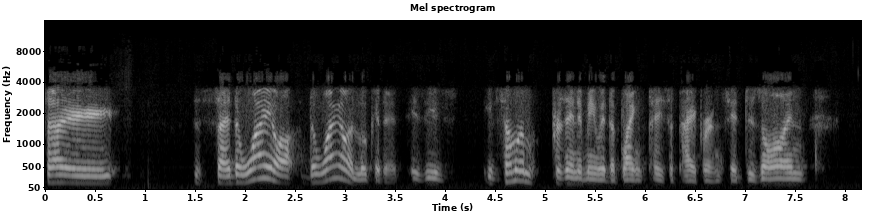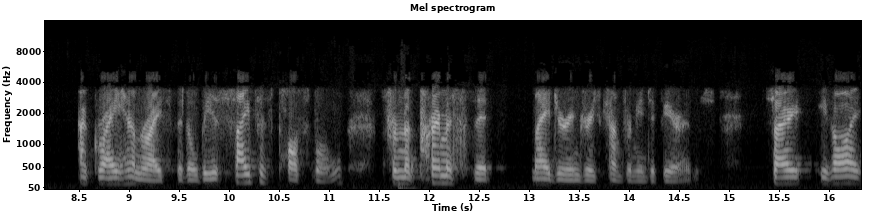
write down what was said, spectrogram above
So, so the way I the way I look at it is if if someone presented me with a blank piece of paper and said design a greyhound race that'll be as safe as possible from the premise that major injuries come from interference. So if I,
